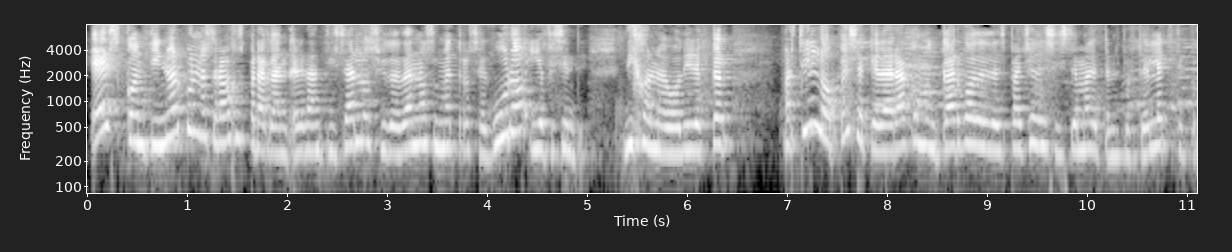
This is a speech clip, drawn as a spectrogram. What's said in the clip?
Es continuar con los trabajos para garantizar a los ciudadanos un metro seguro y eficiente, dijo el nuevo director. Martín López se quedará como encargo de despacho del sistema de transporte eléctrico.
